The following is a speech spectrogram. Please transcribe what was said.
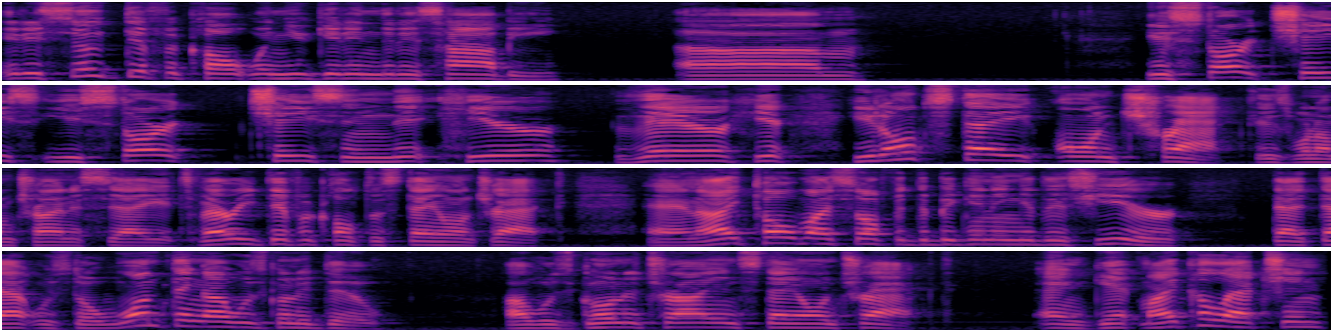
it is so difficult when you get into this hobby. Um, you start chase, you start chasing it here there, here. You don't stay on track, is what I'm trying to say. It's very difficult to stay on track. And I told myself at the beginning of this year that that was the one thing I was going to do. I was going to try and stay on track and get my collection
